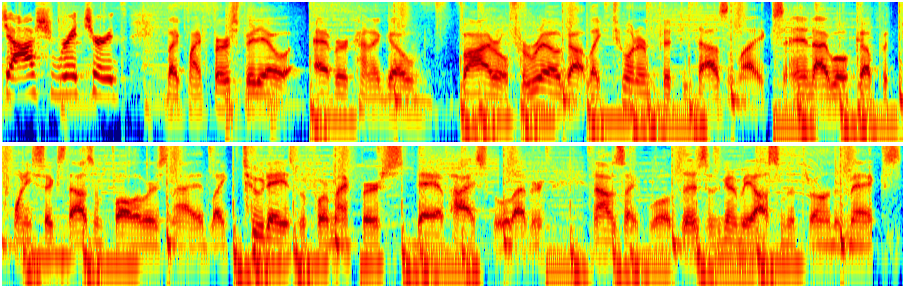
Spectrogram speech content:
Josh Richards. Like my first video ever kind of go viral for real got like 250,000 likes and I woke up with 26,000 followers and I had like two days before my first day of high school ever. And I was like, well, this is gonna be awesome to throw in the mix.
